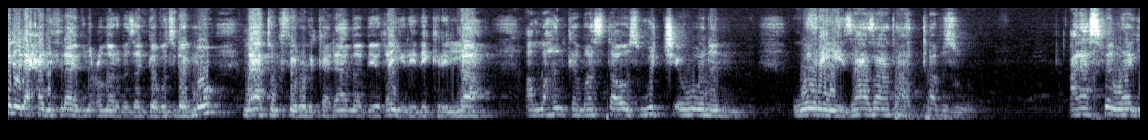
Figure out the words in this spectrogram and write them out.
በሌላ ሐዲስ ላይ እብን ዑመር በዘገቡት ደግሞ ላ ቱክፊሩ ልከላመ ቢገይሪ ዚክሪላህ አላህን ከማስታወስ ውጭ የሆነን ወሬ ዛዛታ አታብዙ። አላስፈላጊ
